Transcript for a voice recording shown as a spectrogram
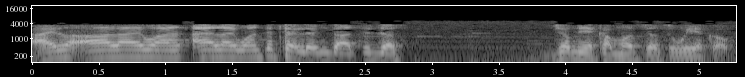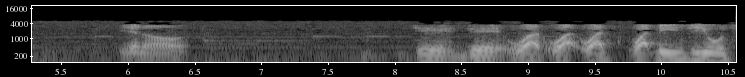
I, all I want, all I want to tell them that is just Jamaica must just wake up. You know, what, what, what, what these youths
